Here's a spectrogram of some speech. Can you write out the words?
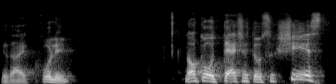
kdajkoli. No, ko odtečete vseh šest,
